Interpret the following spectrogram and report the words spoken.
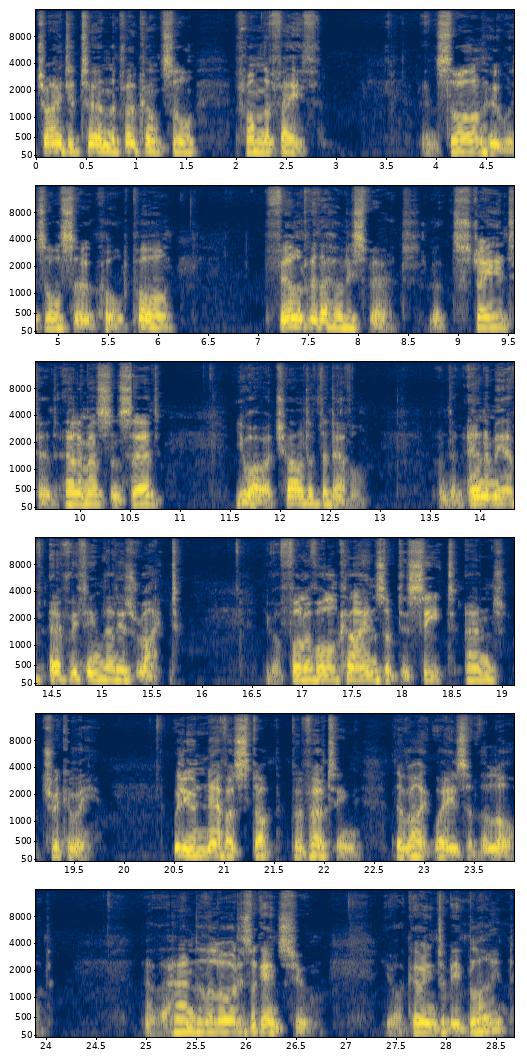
tried to turn the proconsul from the faith. And Saul, who was also called Paul, filled with the Holy Spirit, looked straight at Elymas and said, You are a child of the devil, and an enemy of everything that is right. You are full of all kinds of deceit and trickery. Will you never stop perverting the right ways of the Lord? Now the hand of the Lord is against you. You are going to be blind,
